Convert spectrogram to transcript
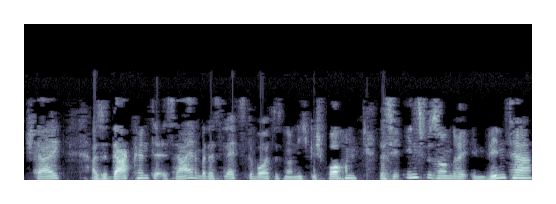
steigt. Also da könnte es sein, aber das letzte Wort ist noch nicht gesprochen, dass wir insbesondere im Winter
